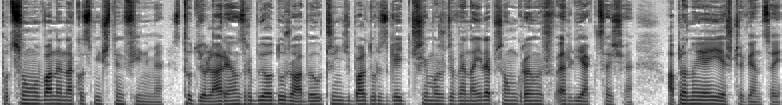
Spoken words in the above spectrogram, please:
podsumowane na kosmicznym filmie. Studio Larian zrobiło dużo, aby uczynić Baldur's Gate 3 możliwie najlepszą grą już w Early Accessie, a planuje jeszcze więcej.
